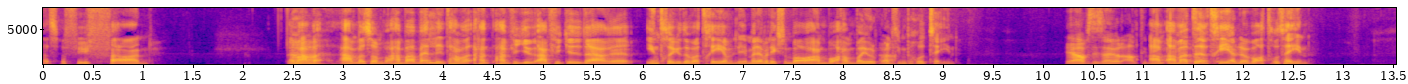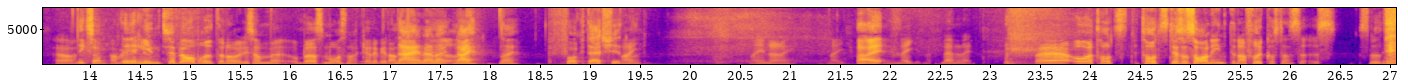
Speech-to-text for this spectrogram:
Alltså fy fan. Ja. Han, var, han var som, han var väldigt, han, var, han, han fick ju, han fick ju där eh, intrycket att vara trevlig men det var liksom bara, han, han bara gjorde Ja. allting på rutin. Ja precis, han gjorde allting Han, han var inte trevlig, det var bara rutin. Ja. Liksom. Han ville inte bli avbruten och, liksom, och börja småsnacka. Det vill han Nej, inte nej, nej, göra. nej, nej. Fuck that shit Nej. man. Nej, nej, nej. Nej, Nej. nej, nej, nej. nej. Eh, och trots, trots det så sa han inte när frukosten slutade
